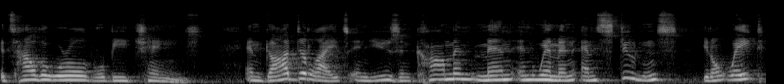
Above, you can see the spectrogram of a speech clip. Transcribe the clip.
It's how the world will be changed. And God delights in using common men and women and students. You don't wait.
